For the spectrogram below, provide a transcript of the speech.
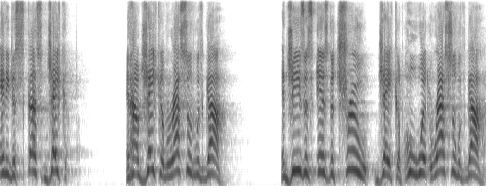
and he discussed Jacob and how Jacob wrestled with God. And Jesus is the true Jacob who would wrestle with God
